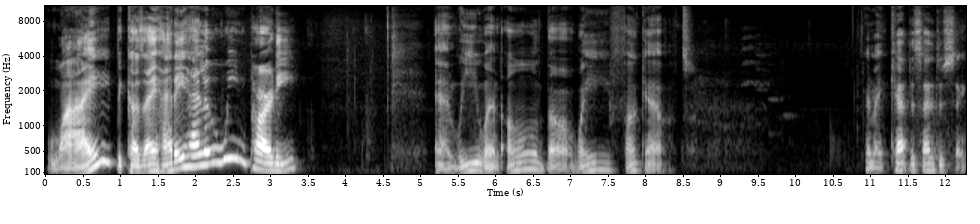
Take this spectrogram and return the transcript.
Why? Because I had a Halloween party. And we went all the way fuck out and my cat decided to sing.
